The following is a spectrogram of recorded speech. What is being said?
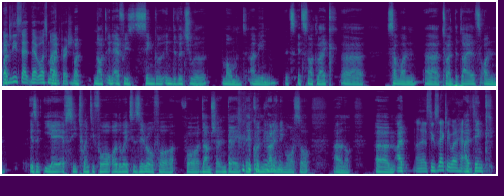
But, At least that, that was my but, impression. But not in every single individual moment. I mean, it's it's not like uh, someone uh, turned the dials on is it EAFC 24 all the way to zero for for Darmstadt, and they they couldn't run anymore. So I don't know. Um, I No, that's exactly what happened. I think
